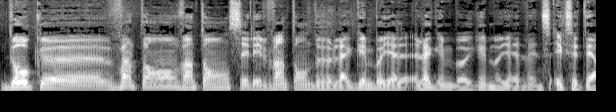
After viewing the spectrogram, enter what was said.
Donc euh, 20 ans, 20 ans, c'est les 20 ans de la Game Boy, la Game Boy, Game Boy Advance, etc.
